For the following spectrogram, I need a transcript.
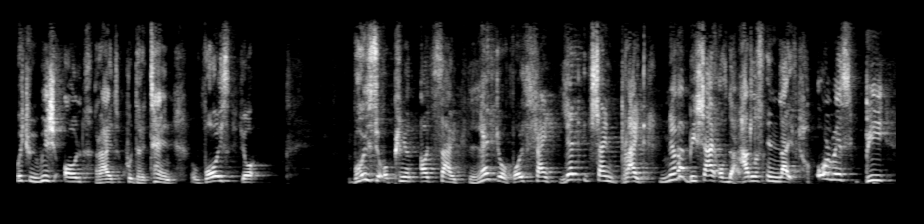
which we wish all rights could return voice your Voice your opinion outside. Let your voice shine. Let it shine bright. Never be shy of the hurdles in life. Always be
